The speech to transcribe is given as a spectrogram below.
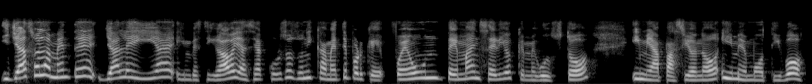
y ya solamente ya leía, investigaba y hacía cursos únicamente porque fue un tema en serio que me gustó y me apasionó y me motivó.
